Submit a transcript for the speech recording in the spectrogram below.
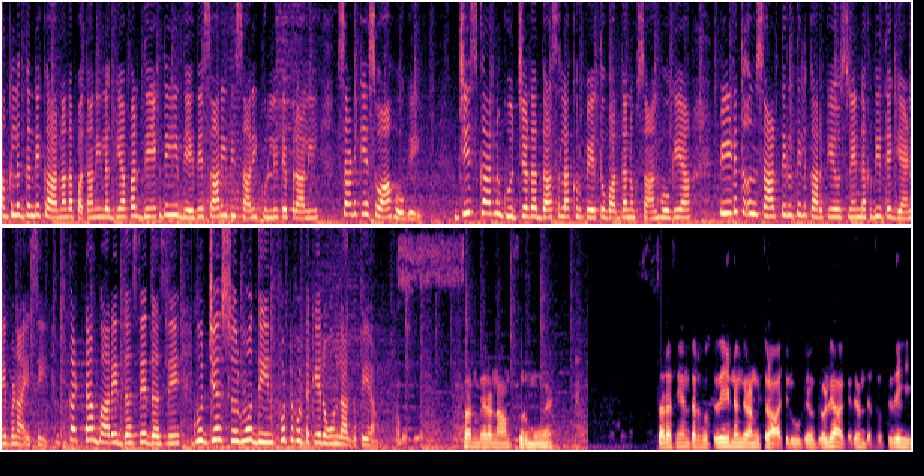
ਅੱਗ ਲੱਗਣ ਦੇ ਕਾਰਨਾਂ ਦਾ ਪਤਾ ਨਹੀਂ ਲੱਗਿਆ, ਪਰ ਦੇਖਦੇ ਹੀ ਦੇਖਦੇ ਸਾਰੀ ਦੀ ਸਾਰੀ ਕੁੱਲੀ ਤੇ ਪਰਾਲੀ ਸੜ ਕੇ ਸੁਆਹ ਹੋ ਗਈ। ਜਿਸ ਕਾਰਨ ਗੁੱਜਰ ਦਾ 10 ਲੱਖ ਰੁਪਏ ਤੋਂ ਵੱਧ ਦਾ ਨੁਕਸਾਨ ਹੋ ਗਿਆ। ਪੀੜਤ ਅਨੁਸਾਰ ਤਿਲ ਤਿਲ ਕਰਕੇ ਉਸਨੇ ਨਕਦੀ ਤੇ ਗਹਿਣੇ ਬਣਾਏ ਸੀ। ਘਟਨਾ ਬਾਰੇ ਦੱਸਦੇ ਦੱਸਦੇ ਗੁੱਜਰ ਸੁਰਮੁਦੀਨ ਫੁੱਟ ਫੁੱਟ ਕੇ ਰੋਣ ਲੱਗ ਪਿਆ। ਸਰ, ਮੇਰਾ ਨਾਮ ਸੁਰਮੂ ਹੈ। ਸਰ, ਅਸੀਂ ਅੰਦਰ ਸੁੱਤੇ ਦੇ ਸੀ, ਡੰਗਰਾਂ ਨੂੰ ਚਰਾ ਚਰੂ ਕੇ ਉਧਰੋਂ ਲਿਆ ਕੇ ਤੇ ਅੰਦਰ ਸੁੱਤੇ ਦੇ ਸੀ।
